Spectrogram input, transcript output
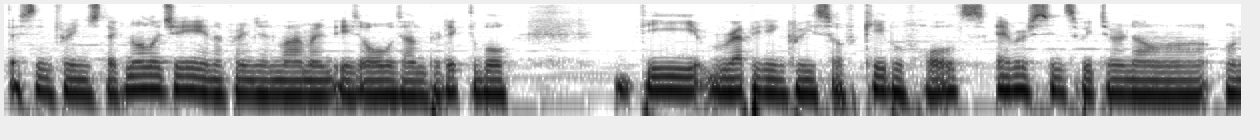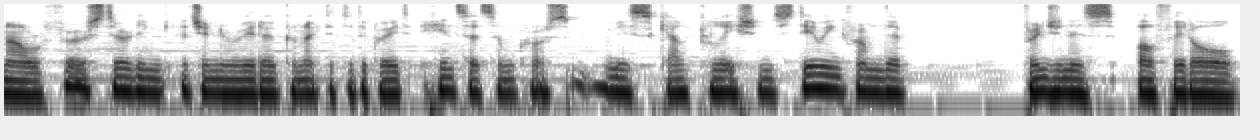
testing fringe technology in a fringe environment is always unpredictable the rapid increase of cable faults ever since we turned on, on our first Stirling generator connected to the grid hints at some cross miscalculation stemming from the fringiness of it all.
